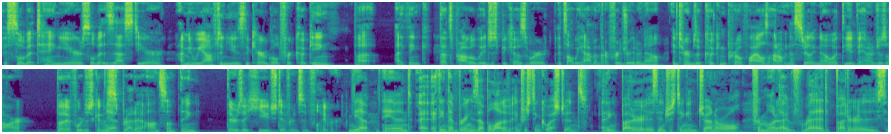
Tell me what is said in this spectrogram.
it's a little bit tangier, it's a little bit zestier. I mean, we often use the Kerrygold for cooking, but I think that's probably just because we're it's all we have in the refrigerator now. In terms of cooking profiles, I don't necessarily know what the advantages are, but if we're just going to Yeah. spread it on something, there's a huge difference in flavor. Yeah, and I think that brings up a lot of interesting questions. I think butter is interesting in general. From what I've read, butter is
